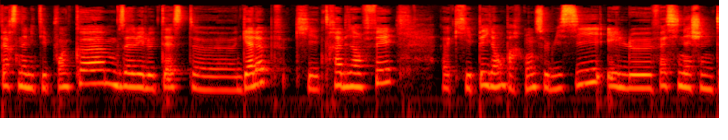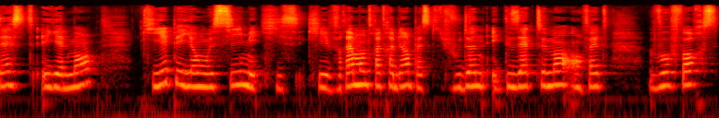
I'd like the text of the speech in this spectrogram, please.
personnalité.com, vous avez le test euh, Gallup qui est très bien fait, qui est payant par contre celui-ci, et le Fascination Test également qui est payant aussi, mais qui, est vraiment très très bien parce qu'il vous donne exactement en fait vos forces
